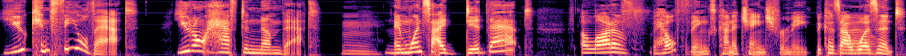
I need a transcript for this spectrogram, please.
you can feel that. You don't have to numb that. Hmm. And once I did that, a lot of health things kind of changed for me because I wasn't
